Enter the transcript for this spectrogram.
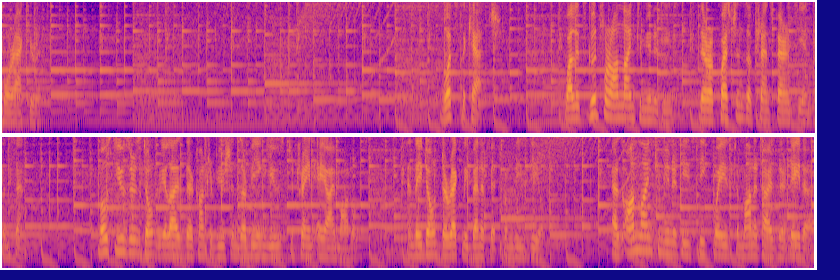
more accurate. What's the catch? While it's good for online communities, there are questions of transparency and consent. Most users don't realize their contributions are being used to train AI models, and they don't directly benefit from these deals. As online communities seek ways to monetize their data,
